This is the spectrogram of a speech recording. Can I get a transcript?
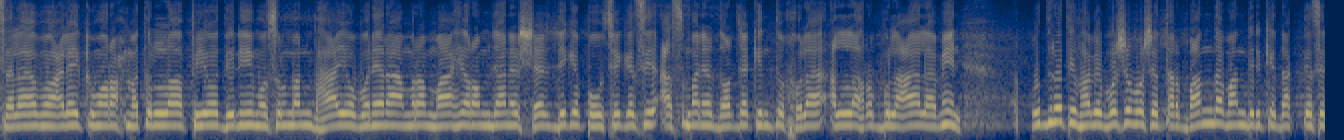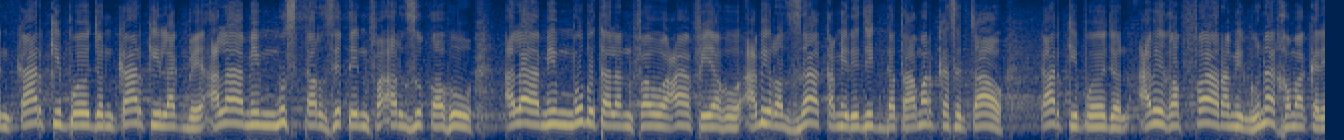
আসসালামু আলাইকুম রহমতুল্লাহ। প্রিয় দিনী মুসলমান ভাই ও বোনেরা, আমরা মাহে রমজানের শেষ দিকে পৌঁছে গেছি। আসমানের দরজা কিন্তু খোলা। আল্লাহ রব্বুল আলমিন কুদরতিভাবে বসে বসে তার বান্দা বান্দিরকে ডাকতেছেন, কার কি প্রয়োজন? কার কি লাগবে? আলা মিম মুস্তার জিকিন ফার জুকাহু আলা মিম মুবতালান ফাউ আফিয়াহু, আমি রজ্জাক, আমি রিজিক দাতা আমার কাছে চাও কার কি প্রয়োজন? আমি গফ্ফার, আমি ক্ষমা করি,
